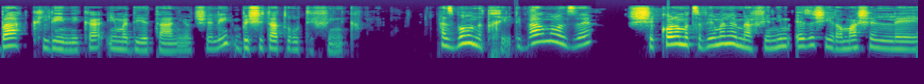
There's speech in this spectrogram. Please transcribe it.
בקליניקה עם הדיאטניות שלי, בשיטת רותי פינק. אז בואו נתחיל. דיברנו על זה שכל המצבים האלה מאפיינים איזושהי רמה של אה,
